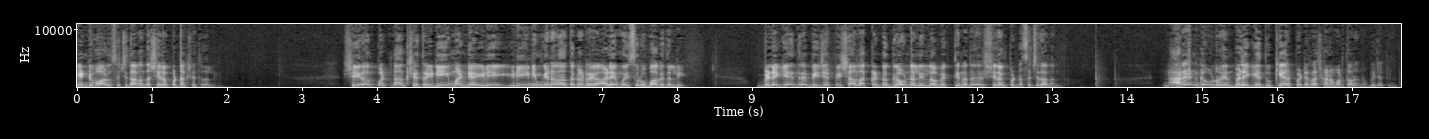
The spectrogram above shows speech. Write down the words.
ಎಂಡುವಾಳು ಸಚ್ಚಿದಾನಂದ ಶ್ರೀರಂಗಪಟ್ಟಣ ಕ್ಷೇತ್ರದಲ್ಲಿ. ಶ್ರೀರಂಗಪಟ್ಟಣ ಕ್ಷೇತ್ರ, ಇಡೀ ಮಂಡ್ಯ, ಇಡೀ ಇಡೀ ನಿಮ್ಗೆ ಏನಾರ ತಗೊಂಡ್ರೆ ಹಳೆ ಮೈಸೂರು ಭಾಗದಲ್ಲಿ ಬೆಳಗ್ಗೆ ಎದ್ರೆ ಬಿ ಜೆ ಪಿ ಶಾಲಾ ಕಂಡು ಗ್ರೌಂಡಲ್ಲಿ ಇಲ್ಲೋ ವ್ಯಕ್ತಿ ಅನ್ನೋದು ಶ್ರೀರಂಗಪಟ್ಟಣ ಸಚ್ಚಿದಾನಂದ್. ನಾರಾಯಣ್ ಗೌಡರು ಏನು ಬೆಳಗ್ಗೆ ಎದ್ದು ಕೆ ಆರ್ ಪೇಟೆ ರಾಜಕಾರಣ ಮಾಡ್ತಾವ್ರೇನು ಪಿಯಿಂದ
